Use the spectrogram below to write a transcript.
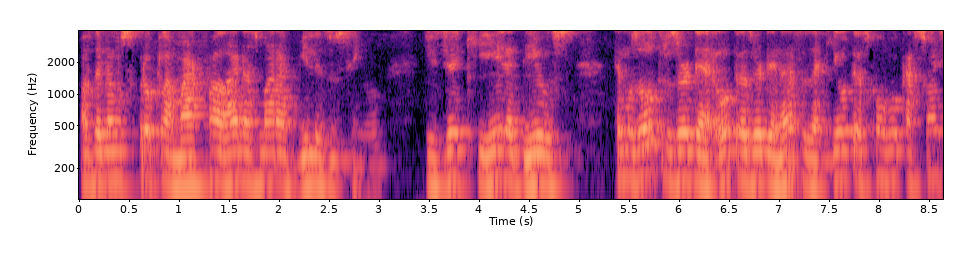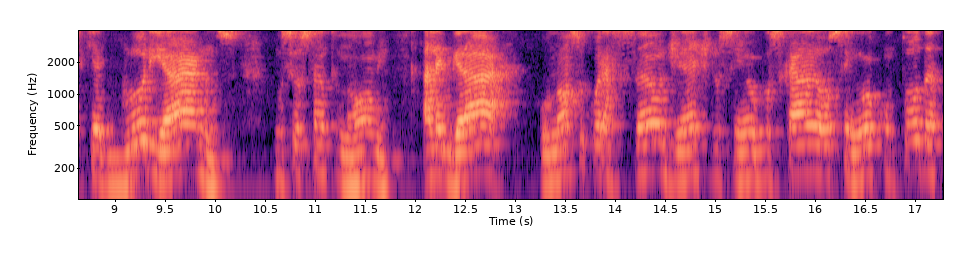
Nós devemos proclamar, falar das maravilhas do Senhor, dizer que Ele é Deus, temos outros orden outras ordenanças aqui, outras convocações, que é gloriar-nos no seu santo nome, alegrar o nosso coração diante do Senhor, buscar ao Senhor com toda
